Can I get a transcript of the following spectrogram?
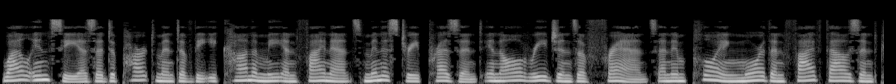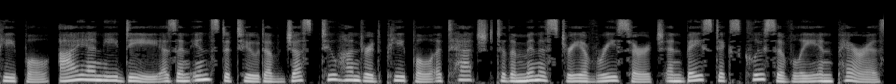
While INSEE is a department of the Economy and Finance Ministry present in all regions of France and employing more than 5,000 people, INED is an institute of just 200 people attached to the Ministry of Research and based exclusively in Paris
